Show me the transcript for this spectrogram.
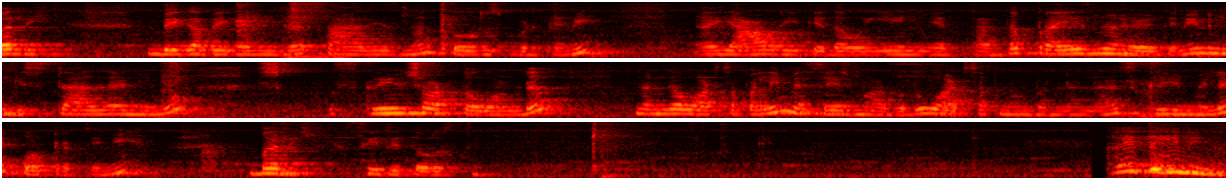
ಬರ್ರಿ. ಬೇಗ ಬೇಗ ನಿಮ್ಗೆ ಸ್ಯಾರೀಸ್ನ ತೋರಿಸ್ಬಿಡ್ತೀನಿ. ಯಾವ ರೀತಿ ಇದಾವೆ ಏನು ಎತ್ತ ಅಂತ ಪ್ರೈಸ್ನೂ ಹೇಳ್ತೀನಿ. ನಿಮ್ಗೆ ಇಷ್ಟ ಆದರೆ ನೀವು ಸ್ಕ್ರೀನ್ಶಾಟ್ ತೊಗೊಂಡು ನನಗೆ ವಾಟ್ಸಪ್ಪಲ್ಲಿ ಮೆಸೇಜ್ ಮಾಡ್ಬೋದು. ವಾಟ್ಸಪ್ ನಂಬರ್ನ ನಾನು ಸ್ಕ್ರೀನ್ ಮೇಲೆ ಕೊಟ್ಟಿರ್ತೀನಿ. ಬರ್ರಿ ಸೀರೆ ತೋರಿಸ್ತೀನಿ. ಕೈ ತೆಗಿ ನೀನು.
